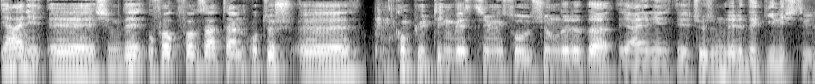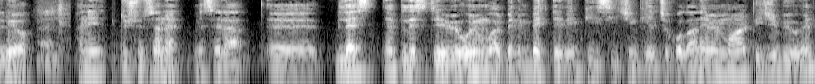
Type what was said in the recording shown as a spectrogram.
Yani e, şimdi ufak ufak zaten o tür e, computing ve streaming solutionları da yani e, çözümleri de geliştiriliyor. Evet. Hani düşünsene mesela e, Blast, e, Blast diye bir oyun var benim beklediğim PC için gelecek olan MMORPG bir oyun.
